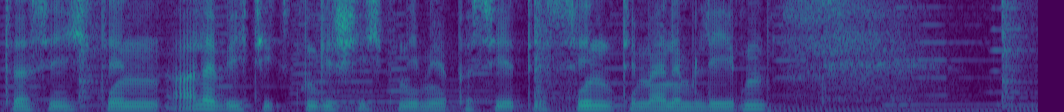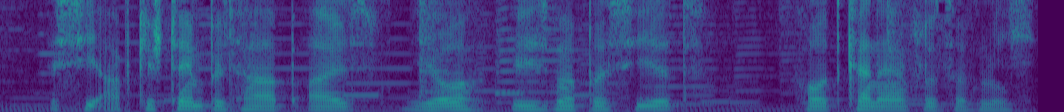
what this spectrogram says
dass ich den allerwichtigsten Geschichten, die mir passiert sind in meinem Leben, sie abgestempelt habe als, ja, ist mir passiert, hat keinen Einfluss auf mich.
